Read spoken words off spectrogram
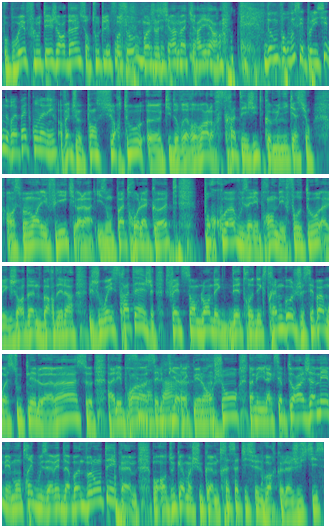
Vous pouvez flouter Jordan sur toutes les photos. Moi, je tiens à ma carrière. hein. Donc pour vous, ces policiers ne devraient pas être condamnés. En fait, je pense surtout euh, qu'ils devraient revoir leur stratégie de communication. En ce moment, les flics, voilà, ils ont pas trop la cote. Pourquoi vous allez prendre des photos avec Jordan Bardella Jouez stratège, faites semblant d'être- d'extrême gauche. Je sais pas, moi, soutenez le Hamas, allez prendre Ça un selfie pas. avec Mélenchon. Non, mais il acceptera jamais. Mais montrez que vous avez de la bonne Bon, en tout cas, moi, je suis quand même très satisfait de voir que la justice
